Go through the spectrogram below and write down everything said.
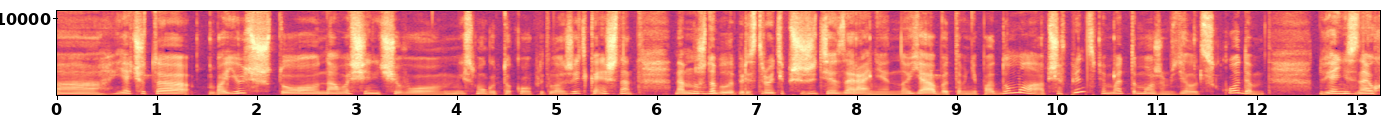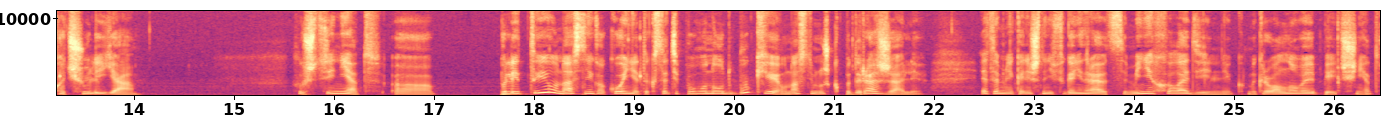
А, я что-то боюсь, что нам вообще ничего не смогут такого предложить. Конечно, нам нужно было перестроить общежитие заранее, но я об этом не подумала. Вообще, в принципе, мы это можем сделать с кодом, но я не знаю, хочу ли я. Слушайте, нет, э, плиты у нас никакой нет. И, кстати, по-моему, ноутбуки у нас немножко подорожали. Это мне, конечно, нифига не нравится. Мини-холодильник, микроволновая печь, нет.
